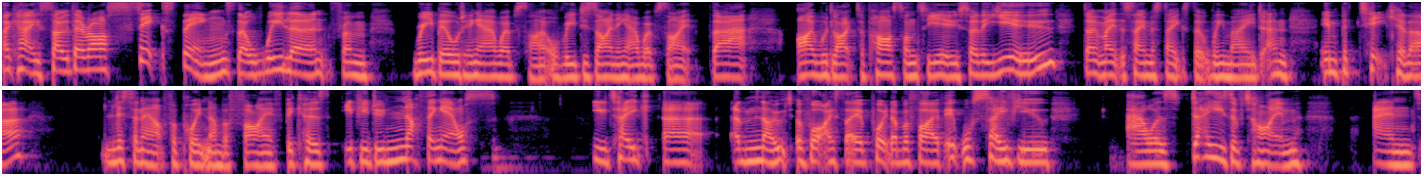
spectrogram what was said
okay, so there are six things that we learned from rebuilding our website or redesigning our website that I would like to pass on to you so that you don't make the same mistakes that we made. And in particular, listen out for point number five, because if you do nothing else, you take uh, a note of what I say at point number five, it will save you hours, days of time, and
